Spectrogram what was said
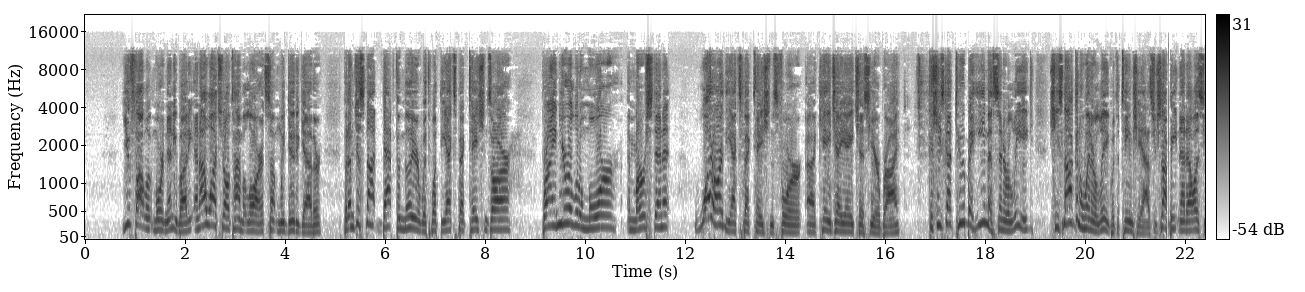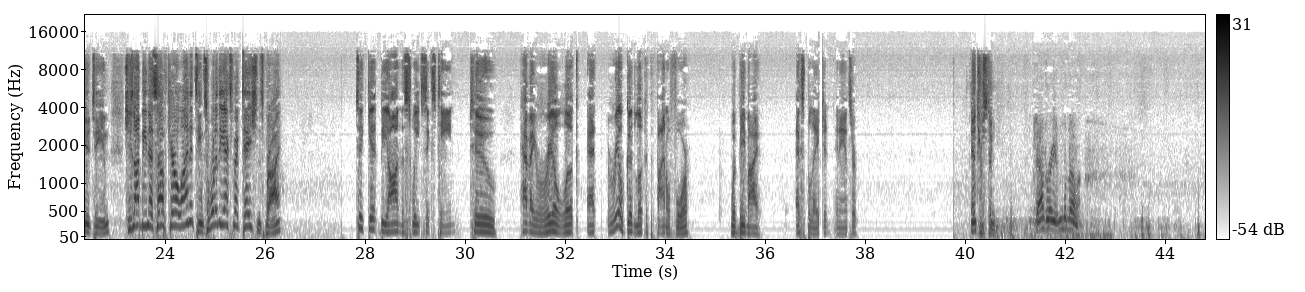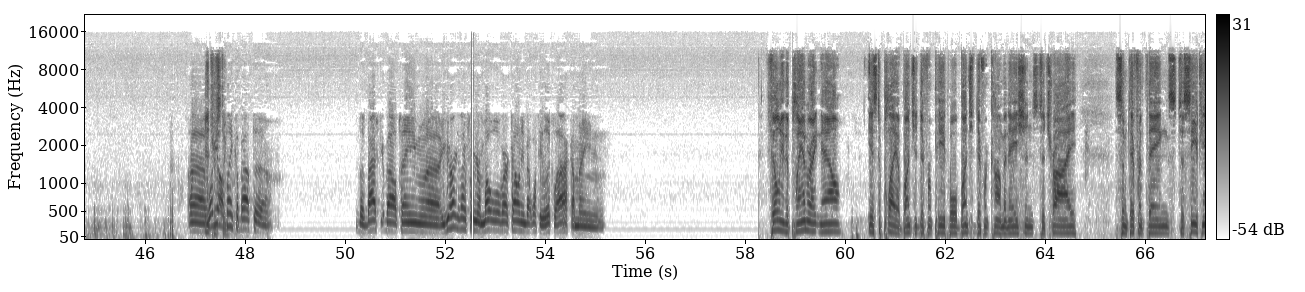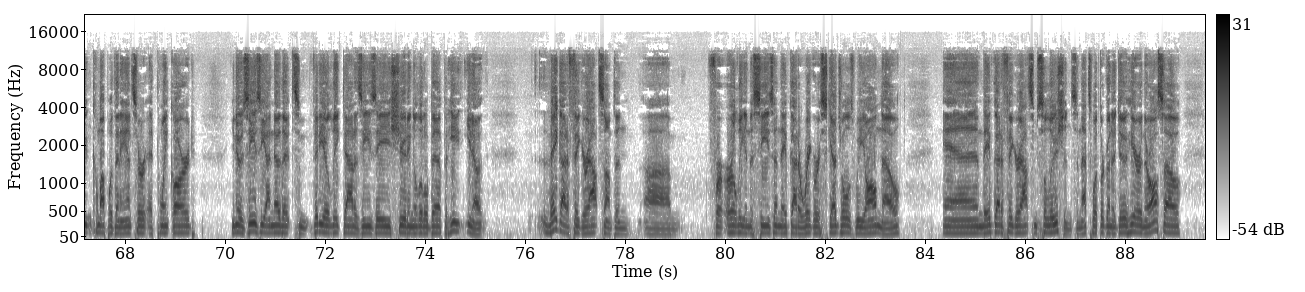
You follow it more than anybody, and I watch it all the time at Laura. It's something we do together, but I'm just not that familiar with what the expectations are. Brian, you're a little more immersed in it. What are the expectations for uh, KJH this year, Bry? Because she's got two behemoths in her league. She's not going to win her league with the team she has. She's not beating that LSU team. She's not beating that South Carolina team. So, what are the expectations, Bry? to get beyond the Sweet 16 to have a real look at a real good look at the Final Four would be my explanation and answer. Interesting. Sounds reasonable, don't it? Uh, what do y'all think about the the basketball team. Uh, have you heard anything from your mole over there, Tony, about what they look like? I mean, Philly, the plan right now is to play a bunch of different people, a bunch of different combinations to try some different things to see if you can come up with an answer at point guard. You know, ZZ, I know that some video leaked out of ZZ shooting a little bit, but he, you know, they got to figure out something um, for early in the season. They've got a rigorous schedule, as we all know, and they've got to figure out some solutions, and that's what they're going to do here. And they're also,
